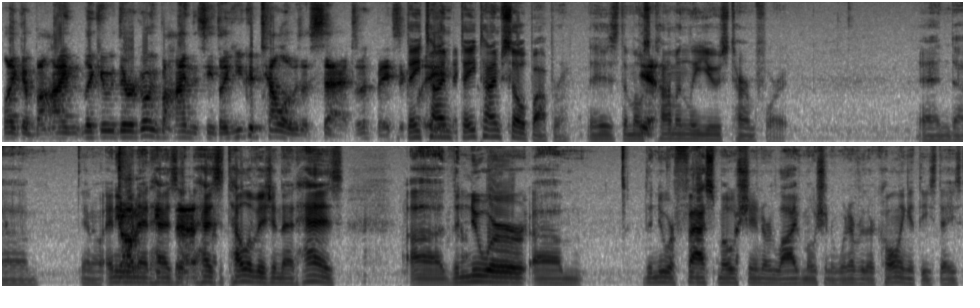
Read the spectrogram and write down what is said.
like a behind, like it, they were going behind the scenes. Like you could tell it was a set, basically. Daytime daytime soap opera is the most Yeah. commonly used term for it. And um, you know, anyone that has think a, has a television that has uh, the newer um, the newer fast motion or live motion or whatever they're calling it these days,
